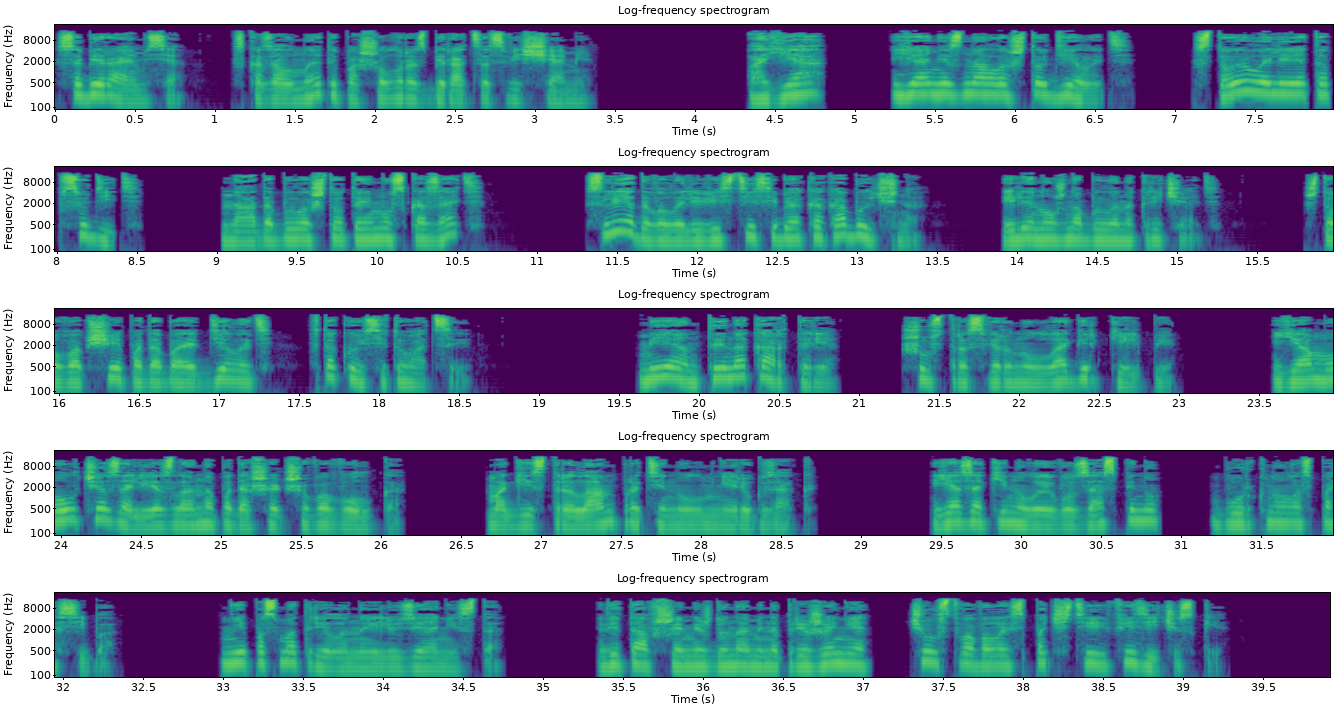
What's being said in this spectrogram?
Собираемся, сказал Мэтт и пошел разбираться с вещами. А я... Я не знала, что делать. Стоило ли это обсудить? Надо было что-то ему сказать? Следовало ли вести себя как обычно? Или нужно было накричать? Что вообще подобает делать в такой ситуации? «Миан, ты на картере!» — шустро свернул лагерь Кельпи. Я молча залезла на подошедшего волка. Магистр Лан протянул мне рюкзак. Я закинула его за спину, буркнула спасибо. Не посмотрела на иллюзиониста. Витавшее между нами напряжение чувствовалось почти физически.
